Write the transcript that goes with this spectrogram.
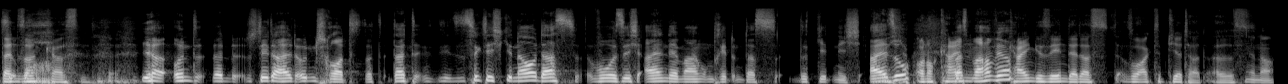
dein so, Sandkasten. Boah. Ja, und dann steht da halt unten Schrott. Das, das, das ist wirklich genau das, wo sich allen der Magen umdreht und das, das geht nicht. Also, auch noch keinen, was machen wir? Keinen gesehen, der das so akzeptiert hat. Also das, genau.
